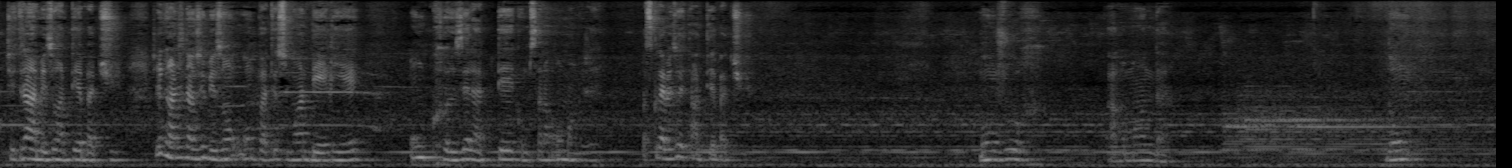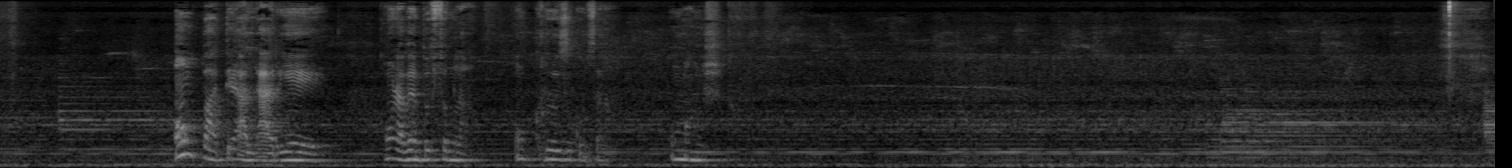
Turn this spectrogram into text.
tu étais dans la maison en terre battue. J'ai grandi dans une maison où on partait souvent derrière, on creusait la terre comme ça, là, on mangeait. Parce que la maison était en terre battue. Bonjour, Armanda. Donc, on partait à l'arrière. On avait un peu faim là. On creuse comme ça. On mange.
